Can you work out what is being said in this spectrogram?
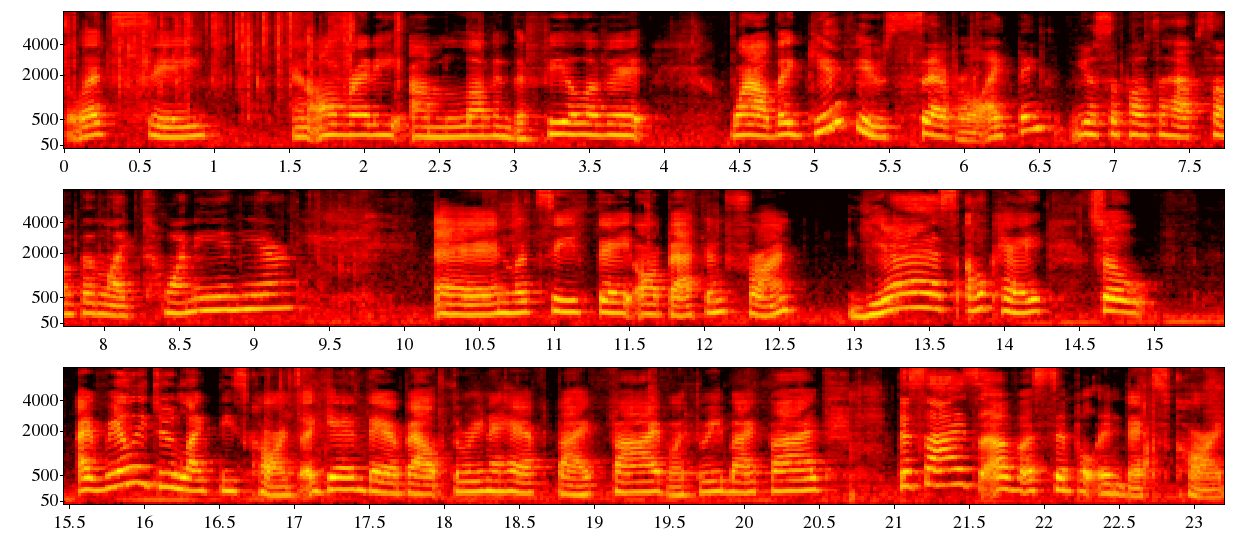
So let's see. And already I'm loving the feel of it. Wow, they give you several. I think you're supposed to have something like 20 in here. And let's see if they are back in front. Yes, okay. So I really do like these cards. Again, they're about three and a half by five or three by five. The size of a simple index card.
